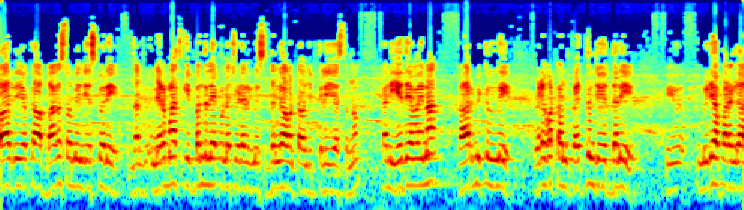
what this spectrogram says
వారి యొక్క భాగస్వామ్యం చేసుకొని దానికి నిర్మాతకి ఇబ్బంది లేకుండా చేయడానికి మేము సిద్ధంగా ఉంటామని చెప్పి తెలియజేస్తున్నాం. కానీ ఏదేమైనా కార్మికుల్ని విడగొట్టడానికి ప్రయత్నం చేయొద్దని మీ మీడియా పరంగా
